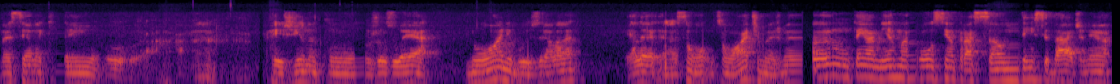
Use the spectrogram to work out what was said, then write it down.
na cena que tem o, a, a, Regina com o Josué no ônibus, ela, ela, elas são, são ótimas, mas ela não tem a mesma concentração, intensidade, né?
